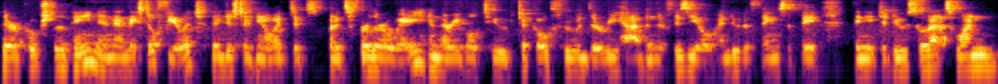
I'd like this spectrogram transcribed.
their approach to the pain, and then they still feel it. They just you know it, it's but it's further away, and they're able to to go through their rehab and their physio and do the things that they they need to do. So that's one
